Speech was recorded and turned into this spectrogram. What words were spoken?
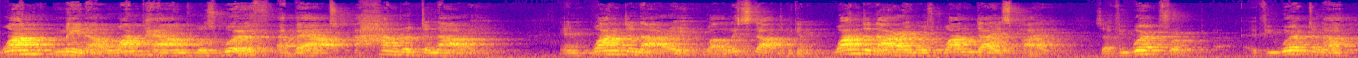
one mina, one pound, was worth about a hundred denarii. And one denarii, well, let's start at the beginning. One denarii was one day's pay. So if you worked for, if you worked in a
